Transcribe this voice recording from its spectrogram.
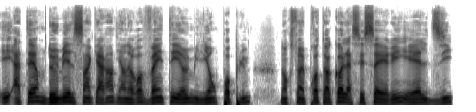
Et à terme, 2140, il y en aura 21 millions, pas plus. Donc, c'est un protocole assez serré. Et elle dit,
